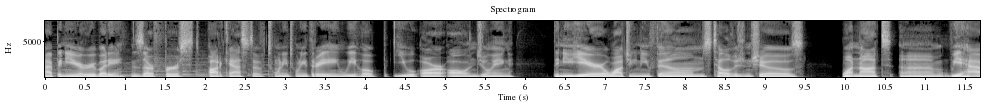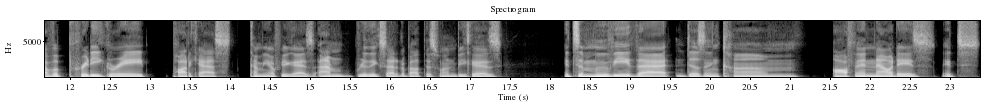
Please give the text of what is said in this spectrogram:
Happy New Year, everybody. This is our first podcast of 2023. We hope you are all enjoying the new year, watching new films, television shows, whatnot. Um, we have a pretty great podcast coming up for you guys. I'm really excited about this one because it's a movie that doesn't come often nowadays. It's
